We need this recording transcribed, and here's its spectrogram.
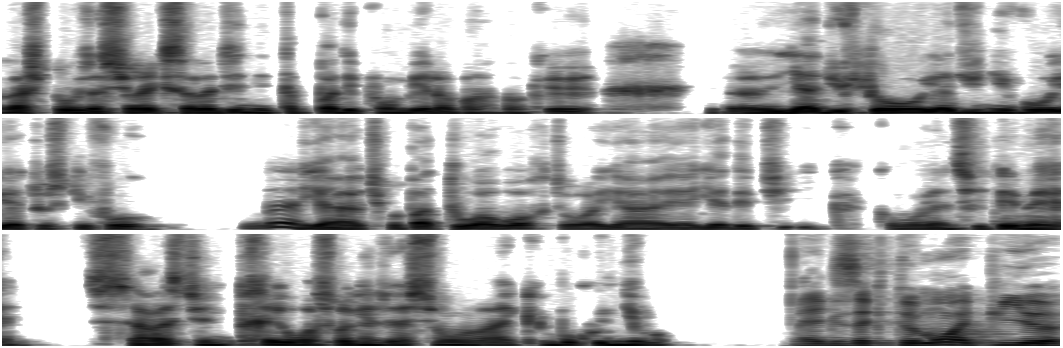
là, je peux vous assurer que Saladin, il tape pas des plombiers là-bas. Donc, il y a du show, il y a du niveau, il y a tout ce qu'il faut. Mais il y a, tu peux pas tout avoir, tu vois. Il y a, y a des petits hicks, comme on vient de citer, mais ça reste une très grosse organisation avec beaucoup de niveau. Exactement, et puis euh,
